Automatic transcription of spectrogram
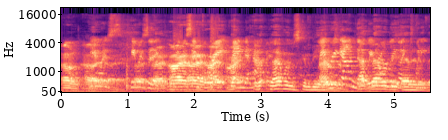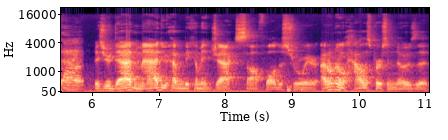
Oh, He was. He was a. It was a great thing to That, happen. that one's going to be We were edited- young, though. that- We that were would only, be like, edited 25. out. Is your dad mad you haven't become a jacked softball destroyer? I don't know how this person knows that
